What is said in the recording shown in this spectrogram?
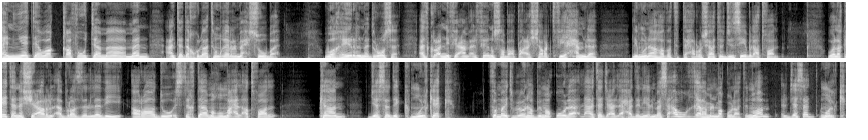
أن يتوقفوا تماما عن تدخلاتهم غير المحسوبة وغير المدروسة، أذكر أني في عام 2017 شاركت في حملة لمناهضة التحرشات الجنسية بالأطفال. ولقيت أن الشعار الأبرز الذي أرادوا استخدامه مع الأطفال كان جسدك ملكك ثم يتبعونها بمقولة لا تجعل أحدا يلمسه أو غيرها من المقولات، المهم الجسد ملك.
